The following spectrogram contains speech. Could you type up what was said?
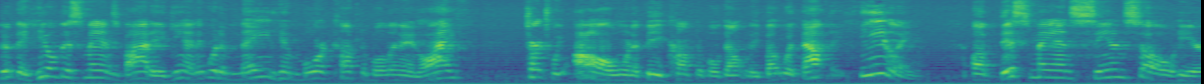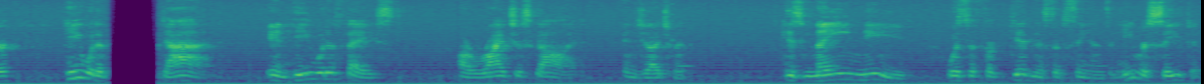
If they heal this man's body, again, it would have made him more comfortable. And in life, church, we all want to be comfortable, don't we? But without the healing of this man's sin soul here, he would have died and he would have faced a righteous God in judgment. His main need was the forgiveness of sins, and he received it.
